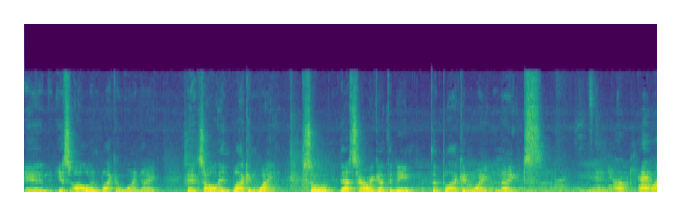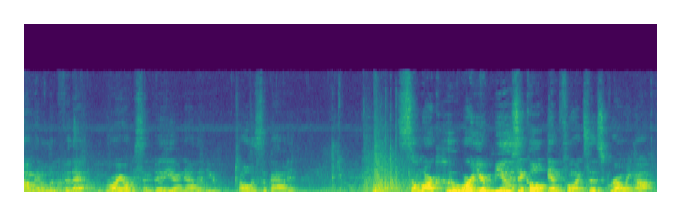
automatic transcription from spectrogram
And it's all in black and white night, and it's all in black and white. So that's how I got the name, the Black and White Knights. Okay, well, I'm going to look for that Roy Orbison video now that you told us about it. So, Mark, who were your musical influences growing up?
